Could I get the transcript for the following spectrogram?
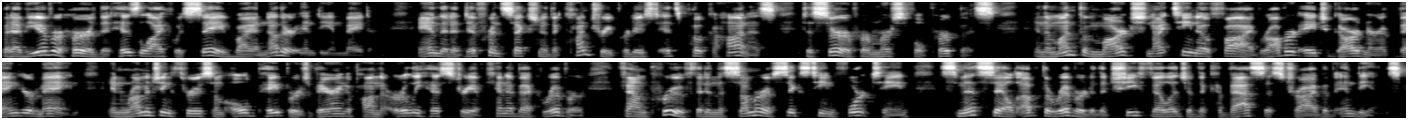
But have you ever heard that his life was saved by another Indian maiden, and that a different section of the country produced its Pocahontas to serve her merciful purpose? In the month of March 1905, Robert H. Gardiner of Bangor, Maine, in rummaging through some old papers bearing upon the early history of Kennebec River, found proof that in the summer of 1614 Smith sailed up the river to the chief village of the Cabassas tribe of Indians,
